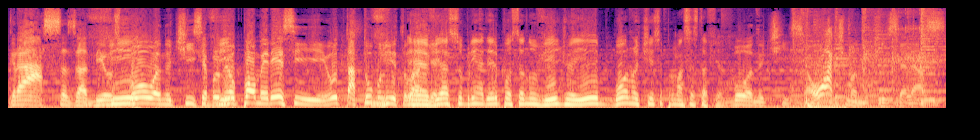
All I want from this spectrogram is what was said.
Graças a Deus, Vi- boa notícia pro vi- meu palmeirense, o Tatu Mulito lá. É, vi a sobrinha dele postando um vídeo aí. Boa notícia pra uma sexta-feira. Boa notícia, ótima notícia, aliás.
